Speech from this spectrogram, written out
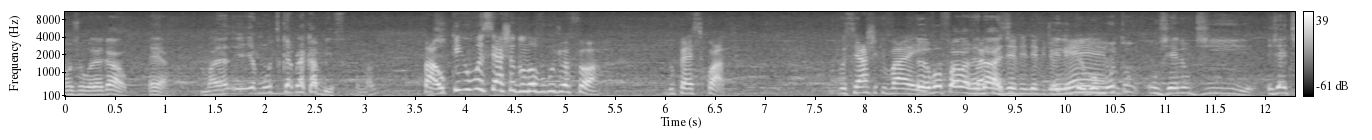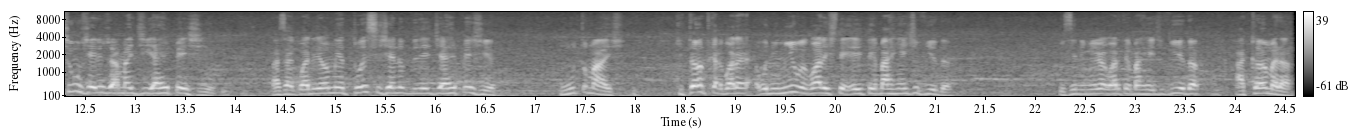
É um jogo legal? É. Mas é é muito quebra-cabeça. Tá, o que, que você acha do novo God of War, do PS4? Você acha que vai... Eu vou falar a Vai verdade. fazer vender videogame? Ele pegou muito um gênero de. ele Já tinha um gênero já mais de RPG. Mas agora ele aumentou esse gênero dele de RPG. Muito mais. Que tanto que agora o inimigo agora ele tem, ele tem barrinha de vida. Os inimigos agora têm barrinha de vida. A câmera.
